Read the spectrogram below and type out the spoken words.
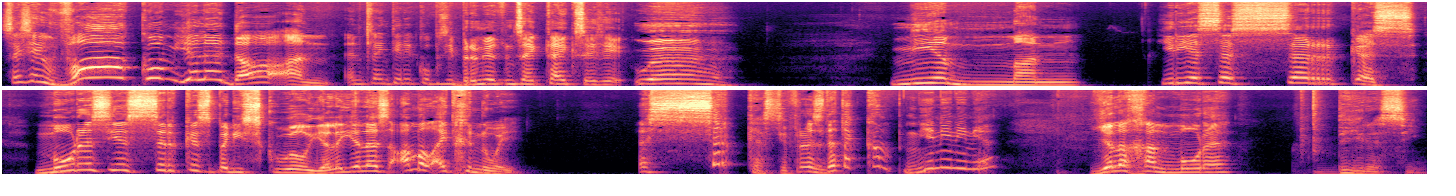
Sy sê, "Waar kom julle daaraan?" In klein Terry kop sy bring dit en sy kyk, sy sê, "O, nee man. Hierdie is 'n sirkus. Môre is 'n sirkus by die skool. Julle julle is almal uitgenooi." 'n Sirkus? Juffrou, is dit 'n kamp? Nee, nee, nee, nee. Julle gaan môre diere sien.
